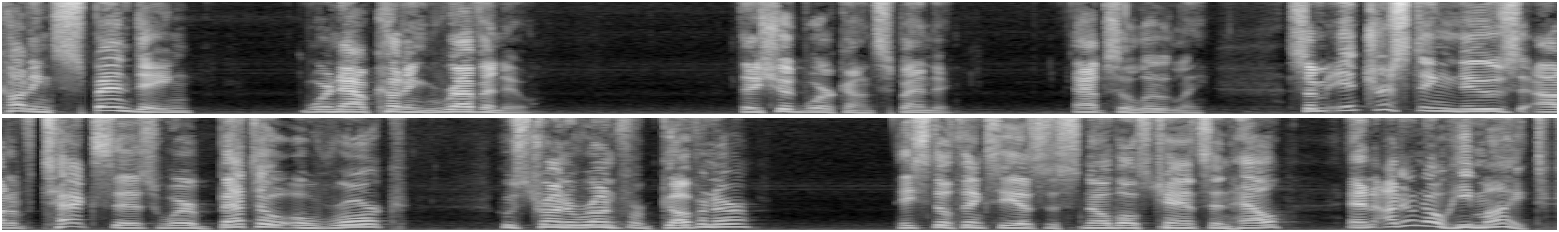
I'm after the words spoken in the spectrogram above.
cutting spending, we're now cutting revenue. They should work on spending. Absolutely. Some interesting news out of Texas where Beto O'Rourke, who's trying to run for governor, he still thinks he has a snowball's chance in hell. And I don't know, he might.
